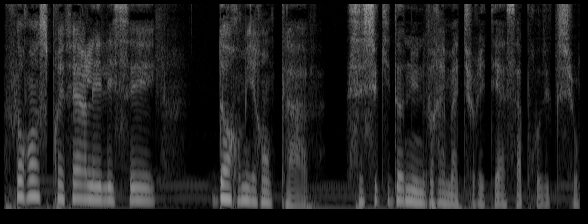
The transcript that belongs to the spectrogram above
Florence préfère les laisser dormir en cave. C'est ce qui donne une vraie maturité à sa production.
